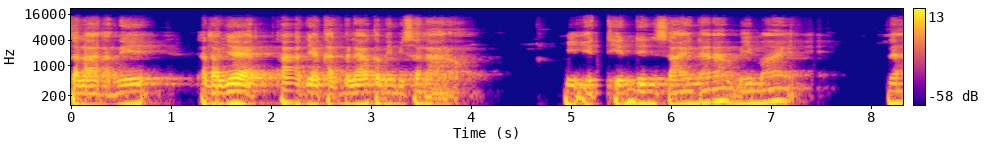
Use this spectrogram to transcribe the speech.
สลาหลังนี้ ถ้าเราแยกธาตุแยกกันไปแล้วก็ไม่มีสลาหรอก มีอิฐหินดินทรายน้ำมีไม้นะ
